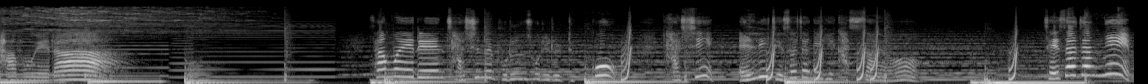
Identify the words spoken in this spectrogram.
사무엘아. 사무엘은 자신을 부르는 소리를 듣고 다시 엘리 제사장에게 갔어요. 제사장님,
